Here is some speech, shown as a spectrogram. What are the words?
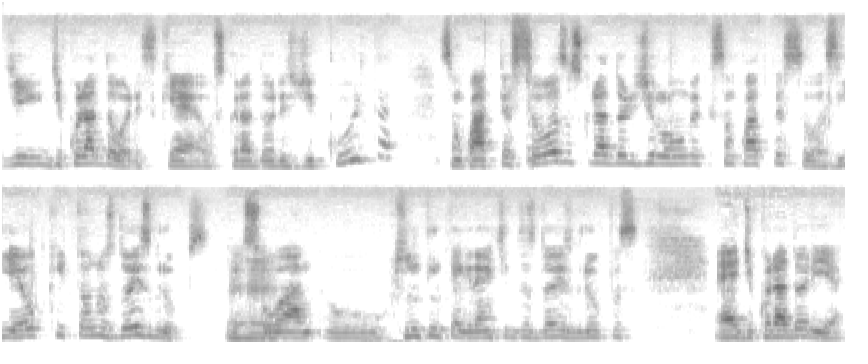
de, de, curadores, que é os curadores de curta, são quatro pessoas, os curadores de longa, que são quatro pessoas, e eu que estou nos dois grupos. Eu Uhum. sou a- o, o quinto integrante dos dois grupos é, de curadoria.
